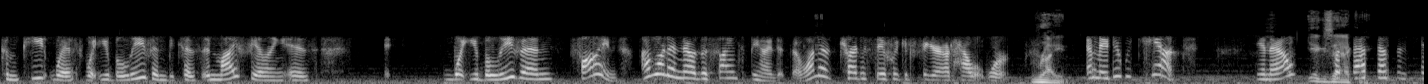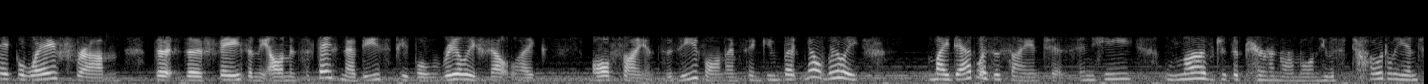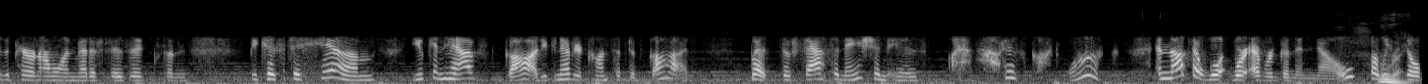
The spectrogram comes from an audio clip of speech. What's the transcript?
compete with what you believe in? Because in my feeling is what you believe in, fine. I want to know the science behind it though. I want to try to see if we could figure out how it works. Right. And maybe we can't. You know? Exactly. But that doesn't take away from the the faith and the elements of faith. Now these people really felt like all science is evil and I'm thinking, but no, really my dad was a scientist and he loved the paranormal and he was totally into the paranormal and metaphysics and because to him you can have God, you can have your concept of God, but the fascination is how does God work? And not that we'll- we're ever going to know, but we Right. still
